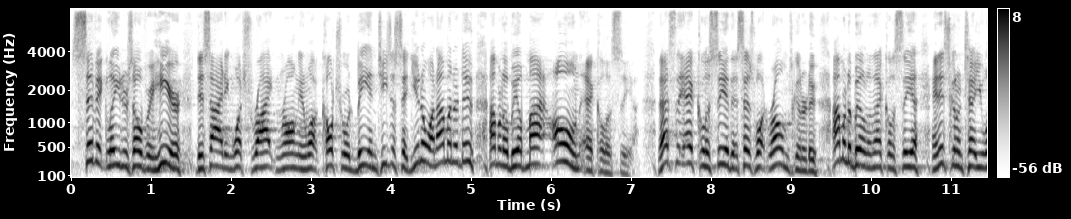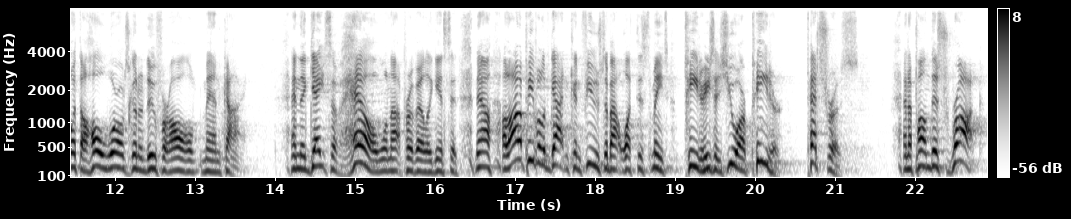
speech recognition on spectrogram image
civic leaders over here deciding what's right and wrong and what culture would be. And Jesus said, You know what I'm going to do? I'm going to build my own ecclesia. That's the ecclesia that says what Rome's going to do. I'm going to build an ecclesia, and it's going to tell you what the whole world's going to do for all mankind and the gates of hell will not prevail against it. Now, a lot of people have gotten confused about what this means. Peter, he says, You are Peter, Petros, and upon this rock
